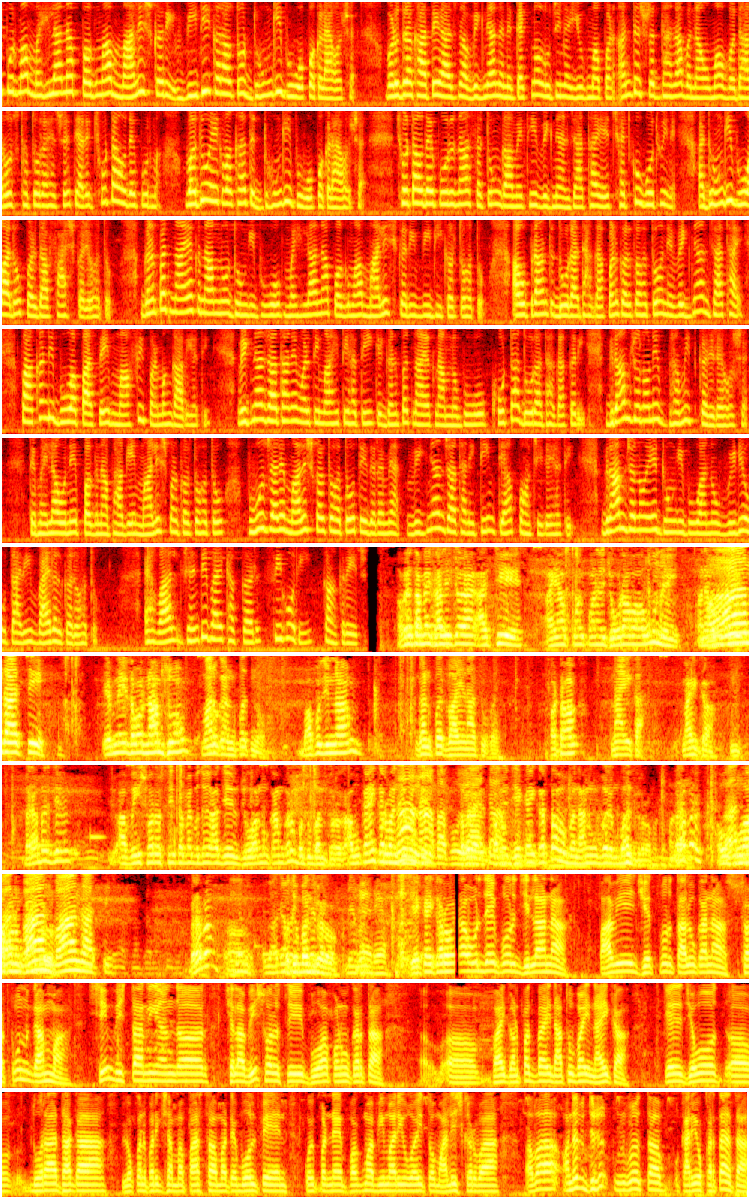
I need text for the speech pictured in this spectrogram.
છોટાઉદેપુરમાં મહિલાના પગમાં માલિશ કરી વિધિ કરાવતો ઢોંગી ભૂવો પકડાયો છે. વડોદરા ખાતે આજના વિજ્ઞાન અને ટેકનોલોજીના યુગમાં પણ અંધશ્રદ્ધાના બનાવોમાં વધારો જ થતો રહે છે. ત્યારે છોટાઉદેપુરમાં વધુ એક વખત ઢોંગી ભૂવો પકડાયો છે. છોટાઉદેપુરના સટુંગ ગામેથી વિજ્ઞાન જાથાએ છટકું ગોઠવીને આ ઢોંગી ભૂવાનો પર્દાફાશ કર્યો હતો. ગણપત નાયક નામનો ઢોંગી ભૂવો મહિલાના પગમાં માલિશ કરી વિધિ કરતો હતો. આ ઉપરાંત દોરા ધાગા પણ કરતો હતો અને વિજ્ઞાન જાથાએ પાખંડી ભુવા પાસે માફી પણ મંગાવી હતી. વિજ્ઞાન જાથાને મળતી માહિતી હતી કે ગણપત નાયક નામનો ભુવો ખોટા દોરા ધાગા કરી ગ્રામજનોને ભ્રમિત કરી રહ્યો છે. તે મહિલાઓને પગના ભાગે માલિશ પણ કરતો હતો. ભુવો જ્યારે માલિશ કરતો હતો તે દરમિયાન વિજ્ઞાન જાથાની ટીમ ત્યાં પહોંચી ગઈ હતી. ગ્રામજનોએ ઢોંગી ભુવાનો વીડિયો ઉતારી વાયરલ કર્યો હતો. અહેવાલ જયંતિભાઈ ઠક્કર, સિહોરી, કાંકરેજ. હવે તમે ખાલી જો આજથી અહીંયા કોઈ પણ જોડાવા આવવું નહીં. અને આવું બધું- એમ નહીં તમારું નામ શું? મારું ગણપતનું બાપુજીનું નામ? ગણપતભાઈ નાથુભાઈ. અટક? નાયિકા. નાયિકા. બરાબર છે? આ વીસ વર્ષથી તમે બધું આ જે જોવાનું કામ કરો બધું બંધ કરો. આવું કઈ કરવાનું ના? બાપુ, તમે જે કઈ કરતા હો નાનું બંધ કરો. બરાબર? બંધ. બંધ આજથી. બરાબર? બધું બંધ કરો. જે કઈ કરો ઉદયપુર જિલ્લાના પાવી જેતપુર તાલુકાના સટુન ગામમાં સીમ વિસ્તારની અંદર છેલ્લા વીસ વર્ષથી ભૂવાપણું કરતા ભાઈ ગણપતભાઈ નાથુભાઈ નાયકા કે જેઓ દોરા ધાગા લોકોને પરીક્ષામાં પાસ થવા માટે બોલપેન કોઈપણને પગમાં બીમારી હોય તો માલિશ કરવા આવા અનધિકૃત કાર્યો કરતા હતા.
